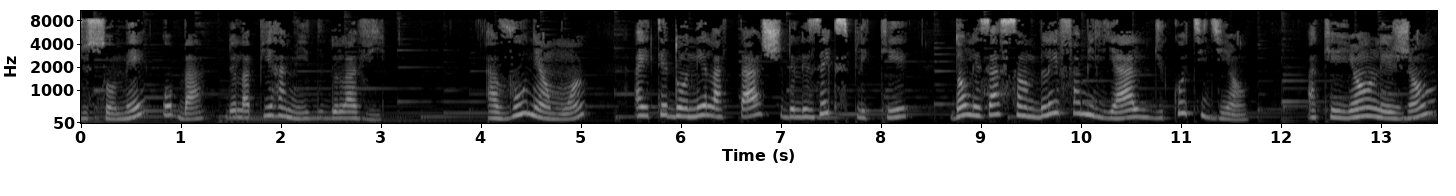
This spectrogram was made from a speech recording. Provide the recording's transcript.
du sommet au bas de la pyramide de la vie. À vous, néanmoins, a été donnée la tâche de les expliquer dans les assemblées familiales du quotidien, accueillant les gens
